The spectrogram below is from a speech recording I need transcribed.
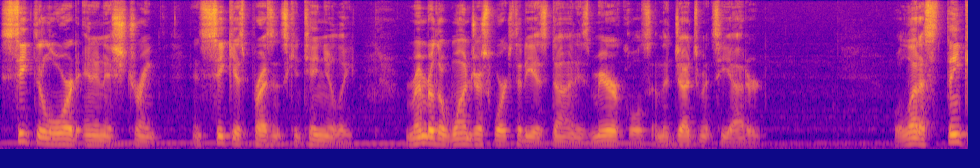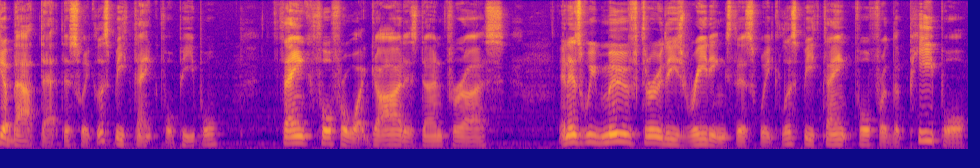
Seek the Lord and in his strength, and seek his presence continually. Remember the wondrous works that he has done, his miracles, and the judgments he uttered. Well, let us think about that this week. Let's be thankful, people. Thankful for what God has done for us. And as we move through these readings this week, let's be thankful for the people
